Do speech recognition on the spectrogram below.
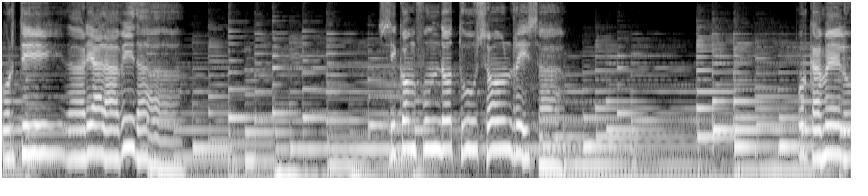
Por ti daría la vida. Si confundo tu sonrisa por camelo,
